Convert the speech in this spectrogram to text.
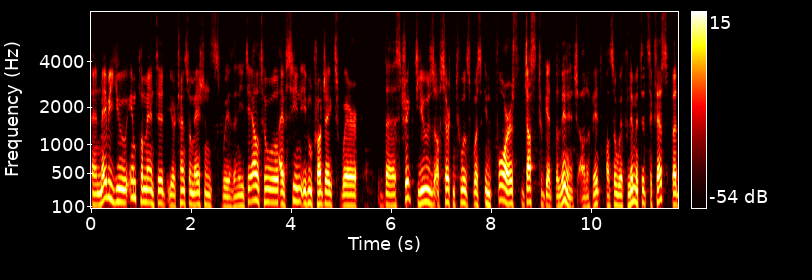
and maybe you implemented your transformations with an etl tool i've seen even projects where the strict use of certain tools was enforced just to get the lineage out of it, also with limited success. But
